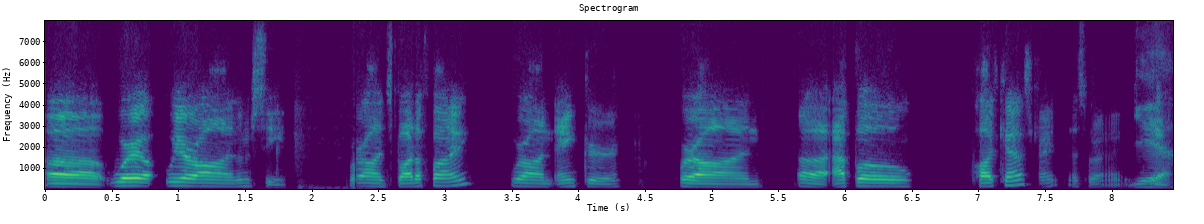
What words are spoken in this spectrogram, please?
uh, we're we are on. Let me see, we're on Spotify, we're on Anchor, we're on uh Apple Podcast, right? That's right. Yeah.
